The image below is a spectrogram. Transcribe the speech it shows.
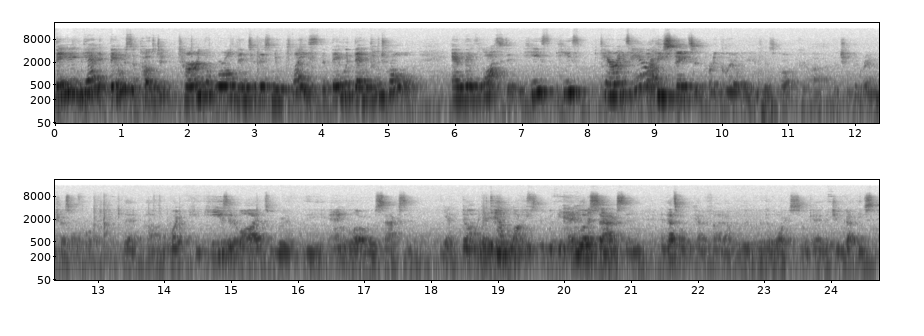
they didn't get it. They were supposed to turn the world into this new place that they would then control. And they've lost it. And he's, he's tearing his hair Well, out. he states it pretty clearly in his book, uh, The Grand Chessboard, that uh, what, he- he's at odds with the Anglo-Saxon Yeah, the- the domination. Templars. He's With the Anglo-Saxon, and that's what we kind of found out with the, with the voice, okay? That you've got these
